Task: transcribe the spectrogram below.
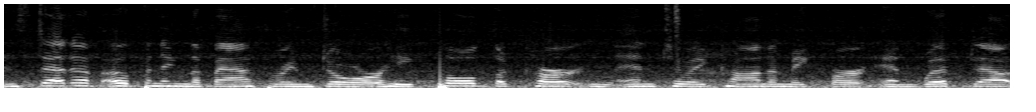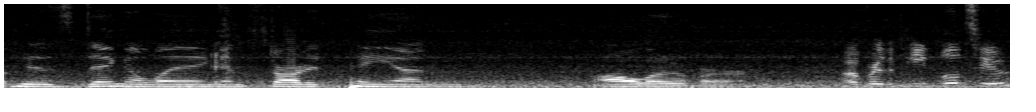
Instead of opening the bathroom door, he pulled the curtain into economy for and whipped out his dingaling and started peeing all over, Over the people too?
